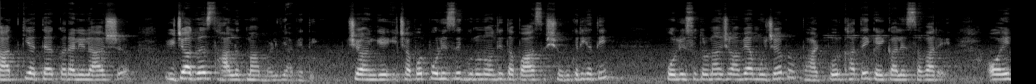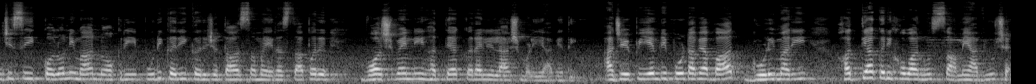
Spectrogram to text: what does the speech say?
ઘાતકી હત્યા કરાયેલી લાશ ઈજાગ્રસ્ત હાલતમાં મળી આવી હતી. જે અંગે ઈચ્છાપુર પોલીસે ગુનો નોંધી તપાસ શરૂ કરી હતી. પોલીસ સૂત્રોના જણાવ્યા મુજબ, ભાટપુર ખાતે ગઈકાલે સવારે ઓએનજીસી કોલોનીમાં નોકરી પૂરી કરી ઘરે જતા સમયે રસ્તા પર વોચમેનની હત્યા કરાયેલી લાશ મળી આવી હતી. આજે પીએમ રિપોર્ટ આવ્યા બાદ ગોળીમારી, હત્યા કરી હોવાનું સામે આવ્યું છે.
